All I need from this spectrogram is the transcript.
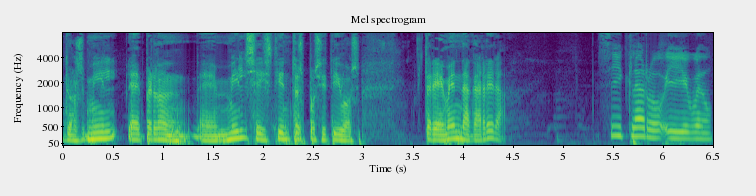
2000, eh, perdón, 1.600 positivos. Tremenda carrera. Sí, claro, y bueno,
